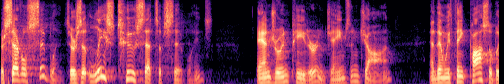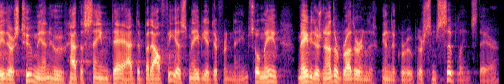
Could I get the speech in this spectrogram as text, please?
There's several siblings. There's at least two sets of siblings. Andrew and Peter, and James and John. And then we think possibly there's two men who had the same dad, but Alphaeus may be a different name. So maybe, maybe there's another brother in the, in the group. There's some siblings there.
